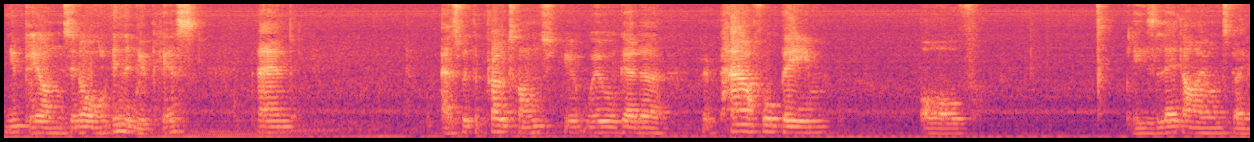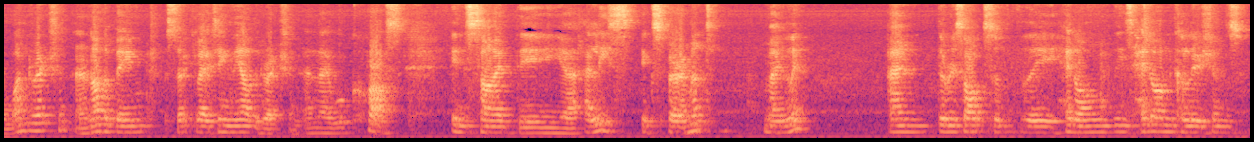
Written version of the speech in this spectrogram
nucleons in all in the nucleus. And as with the protons you, we will get a very powerful beam of these lead ions going in one direction and another beam circulating in the other direction. And they will cross inside the uh, ALICE experiment mainly and the results of the head-on these head-on collisions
